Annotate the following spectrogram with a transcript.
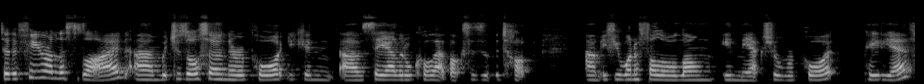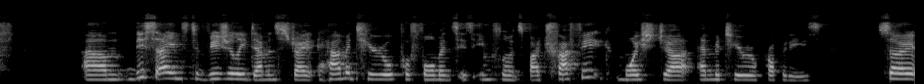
So the figure on the slide, um, which is also in the report, you can uh, see our little call out boxes at the top um, if you want to follow along in the actual report PDF. Um, this aims to visually demonstrate how material performance is influenced by traffic, moisture, and material properties. So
